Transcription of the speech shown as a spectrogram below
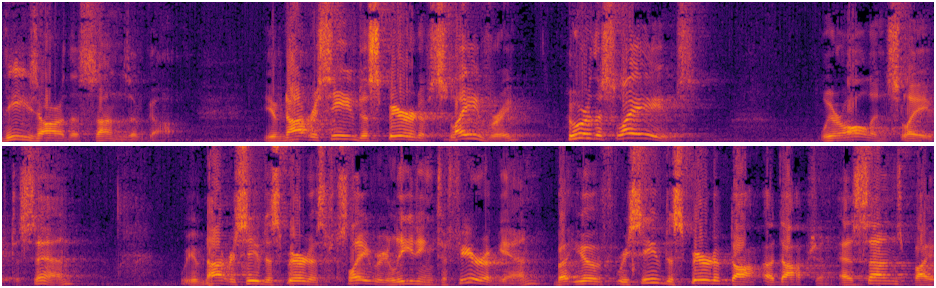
these are the sons of God. You've not received a spirit of slavery. Who are the slaves? We're all enslaved to sin. We have not received a spirit of slavery leading to fear again, but you have received a spirit of do- adoption. As sons, by,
